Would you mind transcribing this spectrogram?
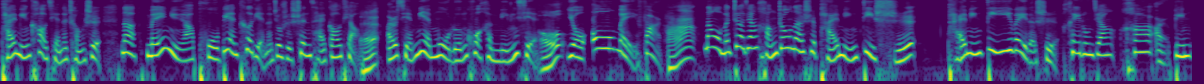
排名靠前的城市。那美女啊，普遍特点呢就是身材高挑，哎而且面目轮廓很明显，哦有欧美范儿。啊，那我们浙江杭州呢是排名第十，排名第一位的是黑龙江哈尔滨，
